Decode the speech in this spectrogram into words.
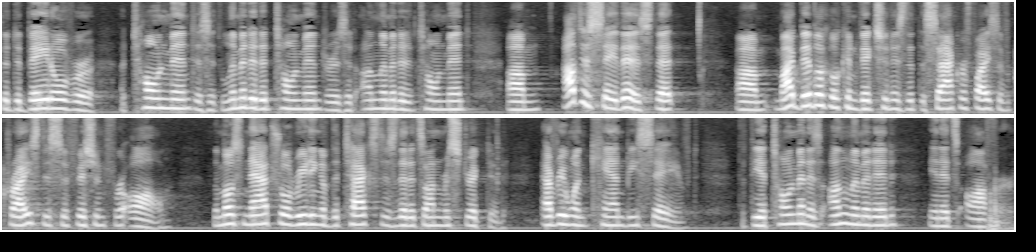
the debate over atonement. Is it limited atonement or is it unlimited atonement? Um, I'll just say this that um, my biblical conviction is that the sacrifice of Christ is sufficient for all. The most natural reading of the text is that it's unrestricted. Everyone can be saved. That the atonement is unlimited in its offer.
